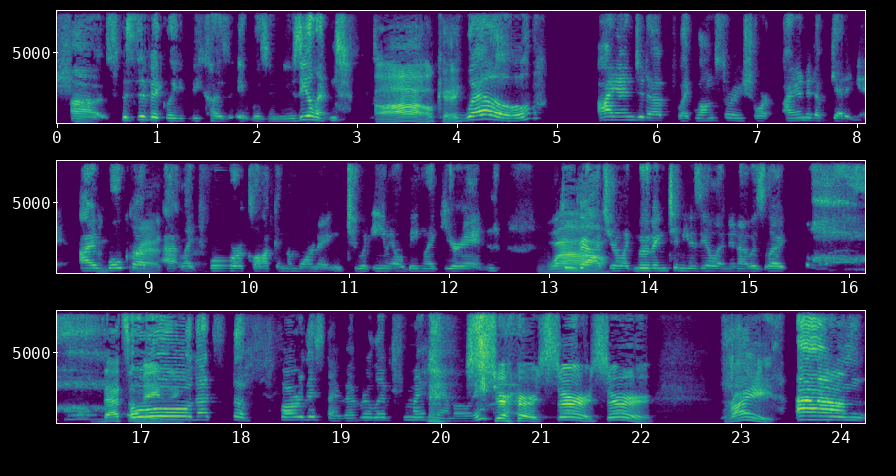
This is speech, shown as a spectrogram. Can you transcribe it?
sure. uh, specifically because it was in New Zealand. Ah, okay. Well, I ended up like long story short, I ended up getting it. I Congrats, woke up at like four o'clock in the morning to an email being like, "You're in. Wow. Congrats, you're like moving to New Zealand." And I was like, oh, "That's amazing. Oh, that's the farthest I've ever lived from my family." sure, sure, sure. Right. Um,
